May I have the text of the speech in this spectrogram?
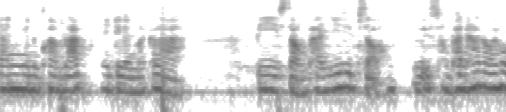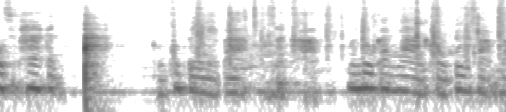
การเงินความรักในเดือนมกราปี 2022 หรือ 2565 กัน ของคุณเป็นไงบ้างนะคะ มาดูการงานของคุณสามใบ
